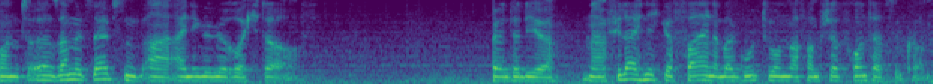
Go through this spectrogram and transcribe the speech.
und äh, sammelst selbst ein, äh, einige Gerüchte auf? Könnte dir na, vielleicht nicht gefallen, aber gut tun, mal vom Schiff runterzukommen.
